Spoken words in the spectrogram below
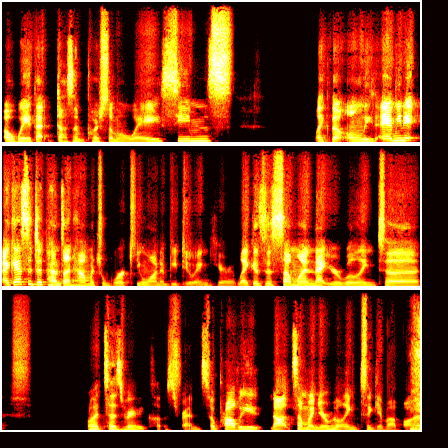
a way that doesn't push them away seems like the only i mean i guess it depends on how much work you want to be doing here like is this someone that you're willing to oh it says very close friend so probably not someone you're willing to give up on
